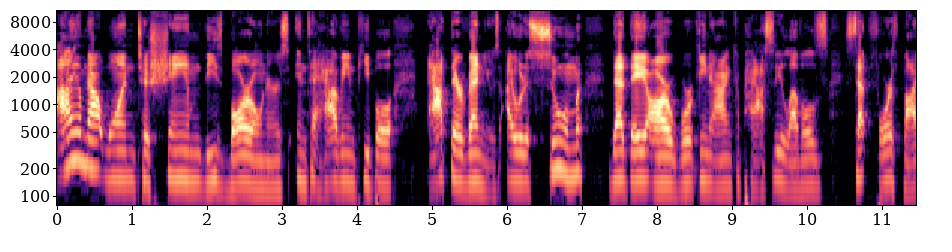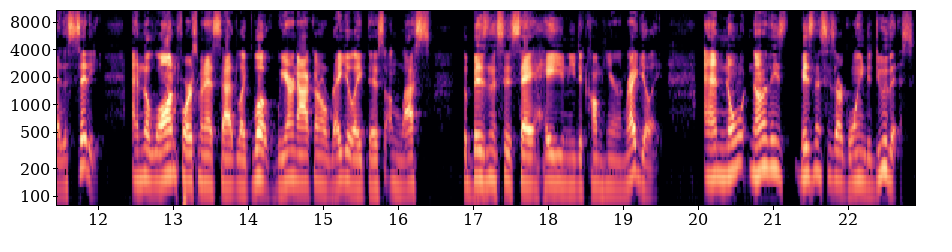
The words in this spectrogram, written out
I am not one to shame these bar owners into having people at their venues. I would assume that they are working on capacity levels set forth by the city. And the law enforcement has said, like, look, we are not going to regulate this unless the businesses say, hey, you need to come here and regulate. And no, none of these businesses are going to do this.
